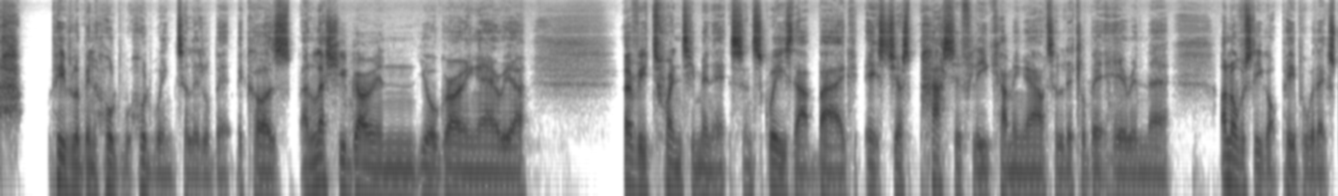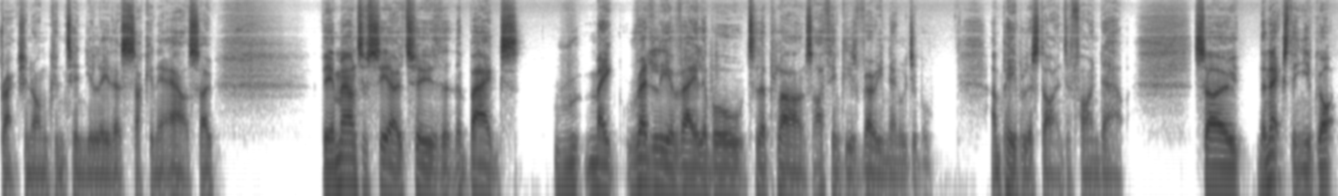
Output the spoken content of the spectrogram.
People have been hood, hoodwinked a little bit because unless you go in your growing area every 20 minutes and squeeze that bag, it's just passively coming out a little bit here and there. And obviously, you've got people with extraction on continually that's sucking it out. So, the amount of CO2 that the bags make readily available to the plants, I think, is very negligible. And people are starting to find out. So the next thing you've got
